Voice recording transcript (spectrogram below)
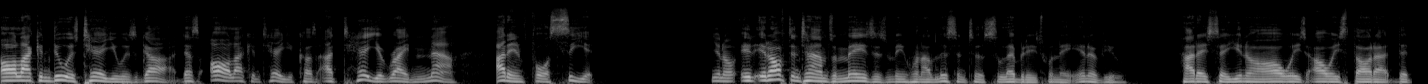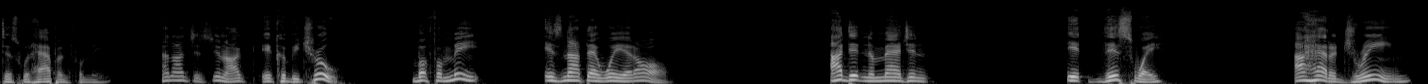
all I can do is tell you is God. That's all I can tell you because I tell you right now, I didn't foresee it. You know, it, it oftentimes amazes me when I listen to celebrities when they interview how they say, you know, I always, always thought I, that this would happen for me. And I just, you know, I, it could be true. But for me, it's not that way at all. I didn't imagine it this way. I had a dream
